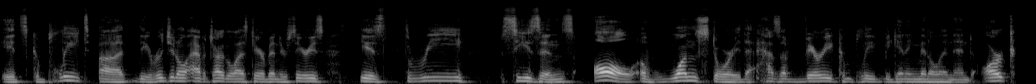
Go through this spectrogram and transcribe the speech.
It's complete. Uh, the original Avatar: The Last Airbender series is three seasons, all of one story that has a very complete beginning, middle, and end arc,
